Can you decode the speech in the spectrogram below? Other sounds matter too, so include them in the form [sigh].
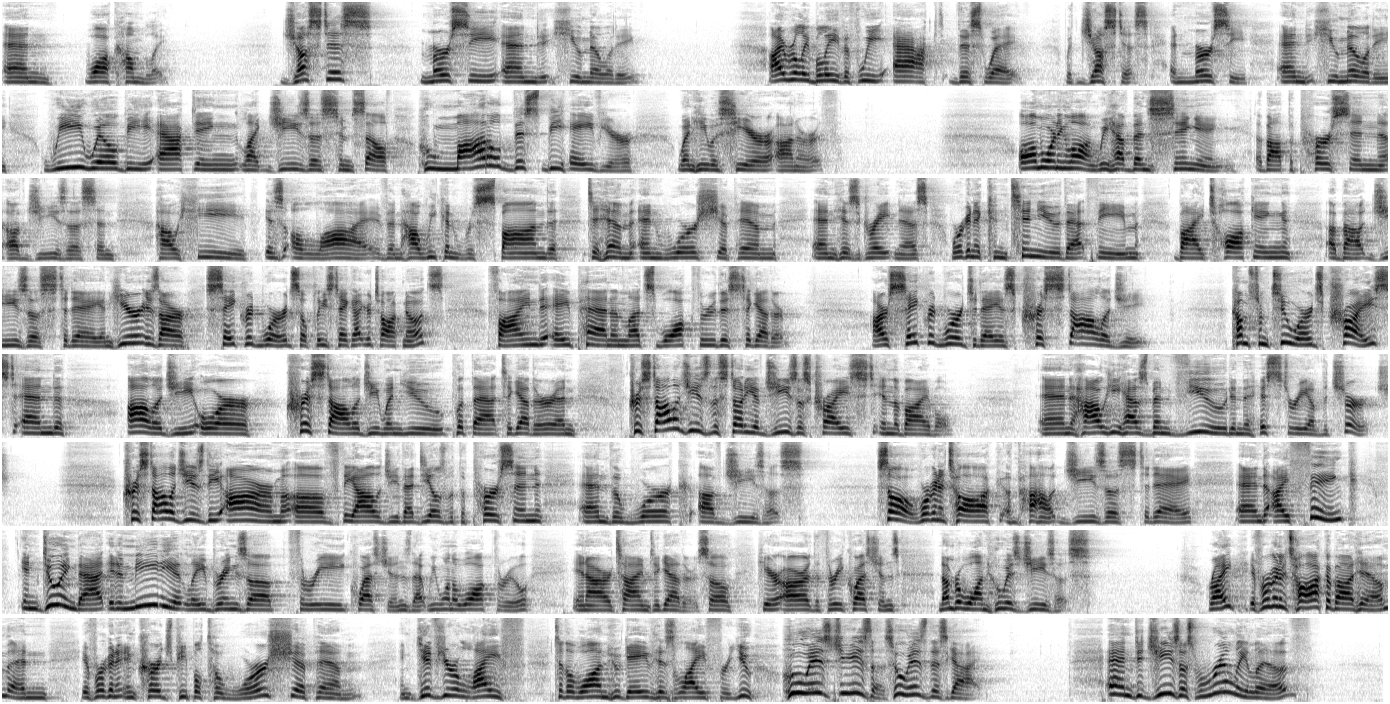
and walk humbly. Justice, mercy, and humility. I really believe if we act this way, with justice and mercy and humility, we will be acting like Jesus himself, who modeled this behavior when he was here on earth. All morning long, we have been singing about the person of Jesus and how he is alive and how we can respond to him and worship him and his greatness. We're going to continue that theme by talking about Jesus today. And here is our sacred word, so please take out your talk notes, find a pen, and let's walk through this together. Our sacred word today is Christology. Comes from two words, Christ and ology or Christology when you put that together. And Christology is the study of Jesus Christ in the Bible and how he has been viewed in the history of the church. Christology is the arm of theology that deals with the person and the work of Jesus. So, we're going to talk [laughs] about Jesus today. And I think in doing that, it immediately brings up three questions that we want to walk through in our time together. So, here are the three questions. Number one, who is Jesus? Right? If we're going to talk about him and if we're going to encourage people to worship him and give your life to the one who gave his life for you, who is Jesus? Who is this guy? And did Jesus really live?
